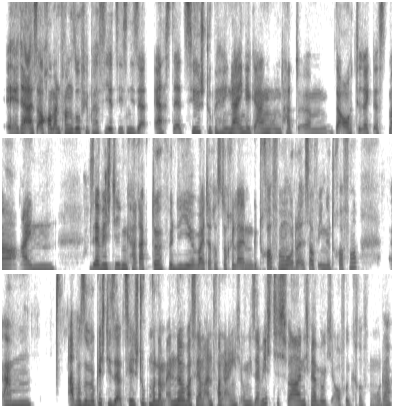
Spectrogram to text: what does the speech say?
äh, da ist auch am Anfang so viel passiert. Sie ist in diese erste Erzählstube hineingegangen und hat ähm, da auch direkt erstmal einen sehr wichtigen Charakter für die weitere Storyline getroffen oder ist auf ihn getroffen. Ähm, aber so wirklich diese Erzählstuben und am Ende, was ja am Anfang eigentlich irgendwie sehr wichtig war, nicht mehr wirklich aufgegriffen, oder?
